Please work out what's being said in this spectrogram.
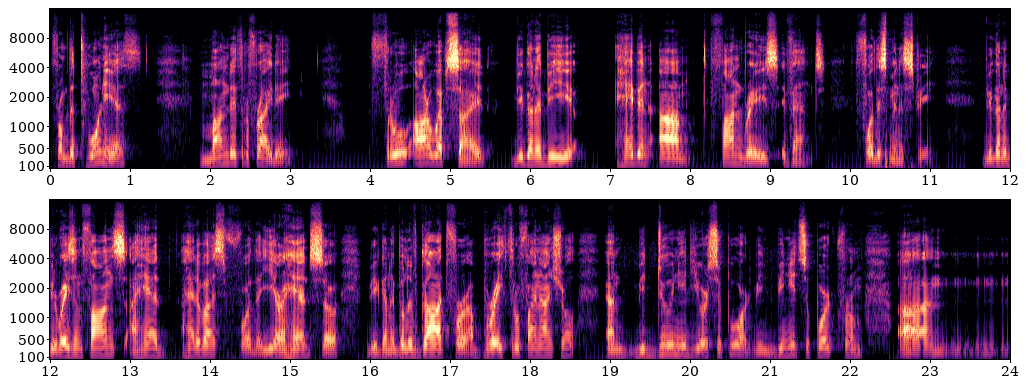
from the 20th, Monday through Friday, through our website, we're going to be having a fundraise event for this ministry. We're going to be raising funds ahead ahead of us for the year ahead. So we're going to believe God for a breakthrough financial, and we do need your support. We, we need support from um,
